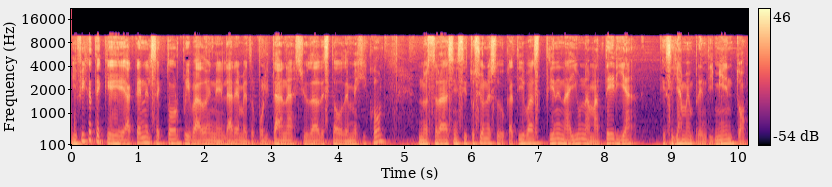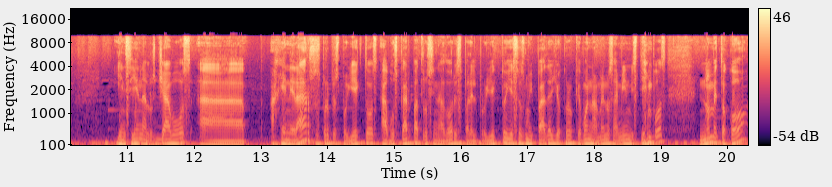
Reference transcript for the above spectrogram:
Y fíjate que acá en el sector privado, en el área metropolitana, Ciudad, Estado de México, nuestras instituciones educativas tienen ahí una materia que se llama emprendimiento y enseñan a los chavos a, generar sus propios proyectos, a buscar patrocinadores para el proyecto y eso es muy padre. Yo creo que, bueno, al menos a mí en mis tiempos no me tocó.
